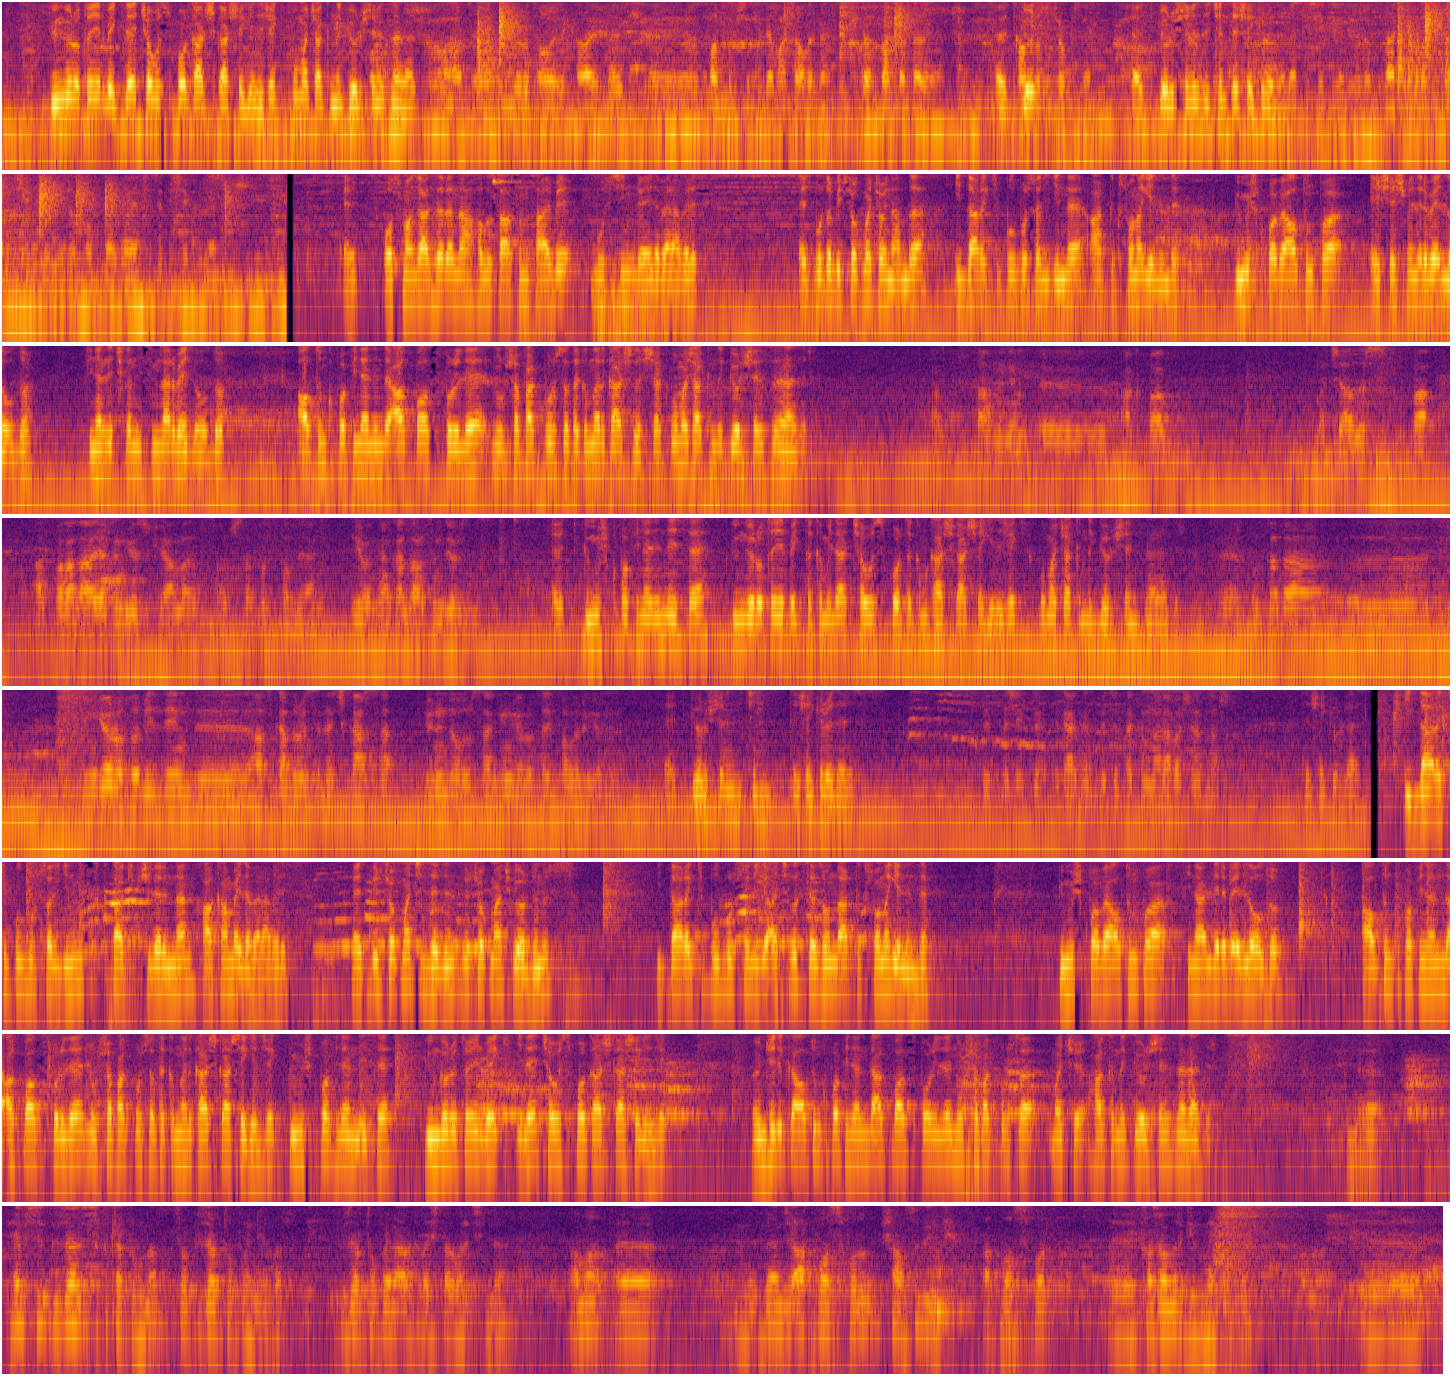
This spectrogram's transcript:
Güngör Otoyerbek ile Çavuş Spor karşı karşıya gelecek. Bu maç hakkındaki görüşleriniz nelerdir? Bu maç e, Güngör Otoy'da e, farklı bir şekilde maçı alır bence. 3-4 fark atar yani. Evet, Kadrosu çok güzel. evet görüşleriniz için teşekkür ederim. Ben teşekkür ediyorum. Rakibime de teşekkür ediyorum. Oktay Bey, herkese teşekkürler. Evet, Osman Gazi Arena halı sahasının sahibi Muhsin Bey ile beraberiz. Evet, burada birçok maç oynandı. İddia rakip Bursa Ligi'nde artık sona gelindi. Gümüş Kupa ve Altın Kupa eşleşmeleri belli oldu. Finale çıkan isimler belli oldu. Altın Kupa finalinde Akbal Spor ile Nurşafak Bursa takımları karşılaşacak. Bu maç hakkındaki görüşleriniz nelerdir? Tahminim e, Akbal maçı alır. Kupa Akbal'a daha yakın gözüküyor ama sonuçta futbol yani. İyi oynayan kazansın diyoruz biz. Evet, Gümüş Kupa finalinde ise Güngör Otoyerbek takımıyla Çavuş Spor takımı karşı karşıya gelecek. Bu maç hakkındaki görüşleriniz nelerdir? E, burada da e, Güngör Oto bildiğim e, az kadrosuyla çıkarsa, gününde olursa Güngör Oto'yu favori görüyorum. Evet, görüşleriniz için teşekkür ederiz. Biz teşekkür ettik. Herkes bütün takımlara başarılar. Teşekkürler. İddia rakip Bursa Ligi'nin sıkı takipçilerinden Hakan Bey ile beraberiz. Evet birçok maç izlediniz, birçok maç gördünüz. İddia rakip Bursa Ligi açılış sezonunda artık sona gelindi. Gümüş Kupa ve Altın Kupa finalleri belli oldu. Altın Kupa finalinde Akbal Spor ile Nurşafak Bursa takımları karşı karşıya gelecek. Gümüş Kupa finalinde ise Güngör Ötoyerbek ile Çavuş Spor karşı karşıya gelecek. Öncelikle Altın Kupa finalinde Akbal Spor ile Nurşafak Bursa maçı hakkındaki görüşleriniz nelerdir? Hepsi güzel sıkı takımlar. Çok güzel top oynuyorlar. Güzel top oynayan arkadaşlar var içinde. Ama e, bence Akbal Spor'un şansı büyük. Akbal Spor e, kazanır gibime geliyor. E,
